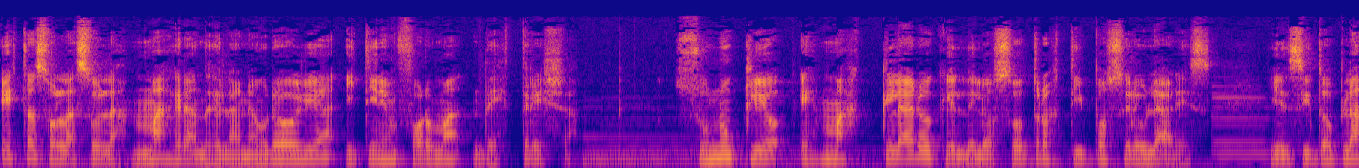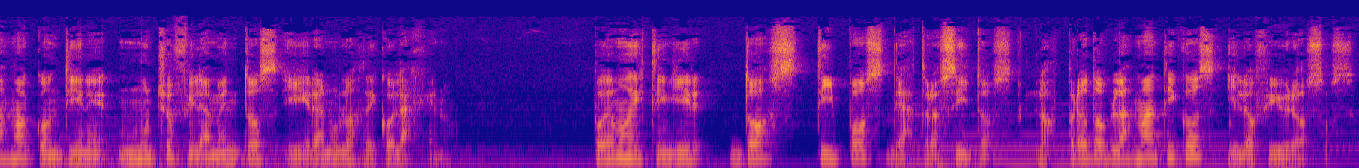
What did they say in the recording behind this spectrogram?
Estas son las células más grandes de la neuroglia y tienen forma de estrella. Su núcleo es más claro que el de los otros tipos celulares y el citoplasma contiene muchos filamentos y gránulos de colágeno. Podemos distinguir dos tipos de astrocitos, los protoplasmáticos y los fibrosos.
